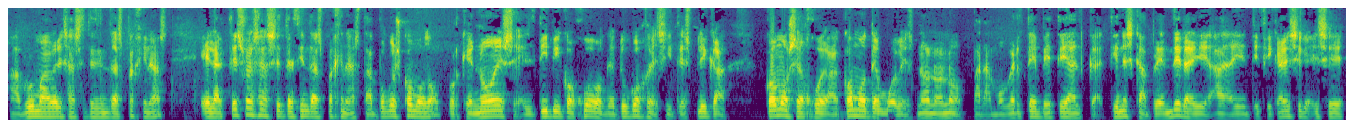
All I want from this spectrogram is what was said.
abruma ver esas 700 páginas. El acceso a esas 700 páginas tampoco es cómodo porque no es el típico juego que tú coges y te explica cómo se juega, cómo te mueves. No, no, no. Para moverte, vete al. Tienes que aprender a, a identificar ese, ese,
